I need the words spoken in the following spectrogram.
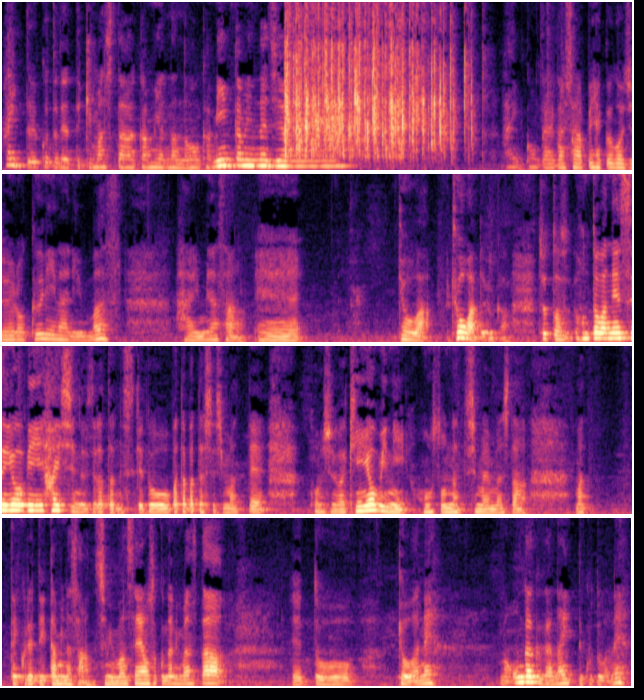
はい、ということでやってきました。神アナのカミンカミンラジオ。はい、今回がシャープ156になります。はい、皆さん、えー、今日は、今日はというか、ちょっと本当はね、水曜日配信の予定だったんですけど、バタバタしてしまって、今週は金曜日に放送になってしまいました。待ってくれていた皆さん、すみません、遅くなりました。えっと、今日はね、まあ、音楽がないってことはね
